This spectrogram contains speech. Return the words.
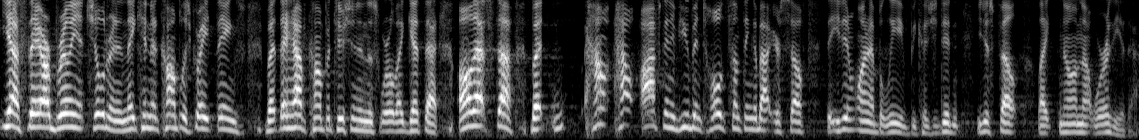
yes, they are brilliant children and they can accomplish great things, but they have competition in this world. I get that. All that stuff. But how, how often have you been told something about yourself that you didn't want to believe because you didn't, you just felt like, no, I'm not worthy of that?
